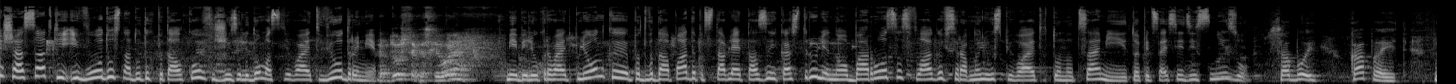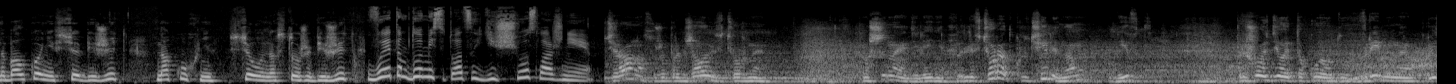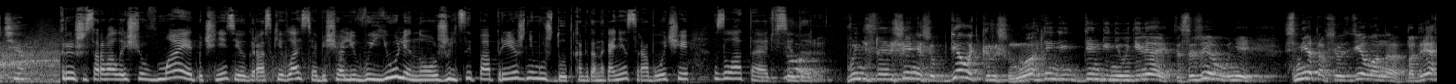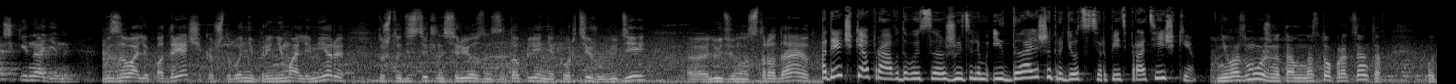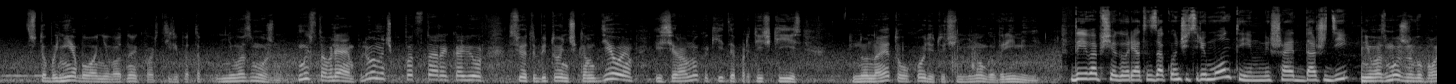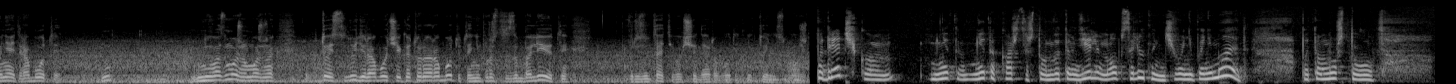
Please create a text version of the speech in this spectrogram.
Лишь осадки и воду с надутых потолков жители дома сливают ведрами. Дождь, так и сливаем. Мебель укрывает пленкой, под водопады подставляет тазы и кастрюли, но бороться с флагой все равно не успевают. Тонут сами и топят соседей снизу. С собой капает, на балконе все бежит, на кухне все у нас тоже бежит. В этом доме ситуация еще сложнее. Вчера у нас уже пробежало лифтерное машинное отделение. Лифтер отключили нам лифт. Пришлось делать такое вот временное укрытие. Крыши сорвало еще в мае. Починить их городские власти обещали в июле, но жильцы по-прежнему ждут, когда, наконец, рабочие залатают все дыры. Вынесли решение, чтобы делать крышу, но а деньги, деньги не выделяет. ТСЖ у ней смета, все сделано, подрядчики найдены. Вызывали подрядчиков, чтобы они принимали меры, то что действительно серьезное затопление квартир у людей, э, люди у нас страдают. Подрядчики оправдываются, жителям и дальше придется терпеть протечки. Невозможно там на 100%, вот, чтобы не было ни в одной квартире. Это невозможно. Мы вставляем пленочку под старый ковер, все это бетончиком делаем, и все равно какие-то протечки есть. Но на это уходит очень много времени. Да и вообще, говорят, закончить ремонт им мешает дожди. Невозможно выполнять работы. Ну, невозможно, можно... То есть люди рабочие, которые работают, они просто заболеют, и в результате вообще да, работать никто не сможет. Подрядчик, мне, мне так кажется, что он в этом деле ну, абсолютно ничего не понимает, потому что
